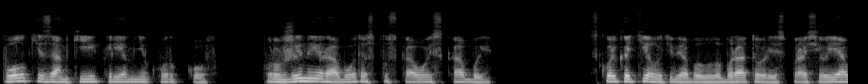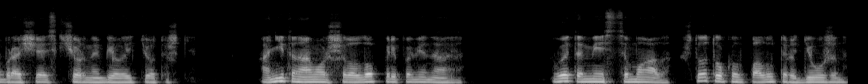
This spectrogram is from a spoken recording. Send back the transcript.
Полки, замки и кремни курков. Пружины и работа спусковой скобы. «Сколько тел у тебя было в лаборатории?» – спросил я, обращаясь к черно-белой тетушке. Анита наморщила лоб, припоминая. «В этом месяце мало, что-то около полутора дюжин.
